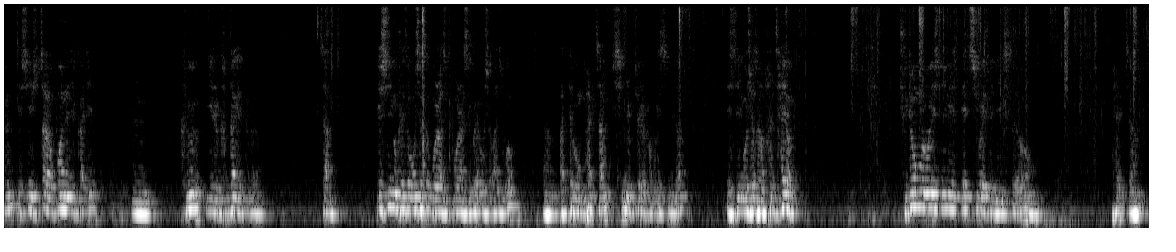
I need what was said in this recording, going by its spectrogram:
응? 예수님 십자가 못 박는 일까지 음, 그 일을 감당했던 거예요. 자, 예수님은 그래서 오셔서 뭘, 하시, 뭘 하신 거예요? 오셔가지고 어, 마태복음 8장 16절을 가보겠습니다. 예수님 오셔서 한 사역 주종으로 예수님이 내치고 했던 일이 있어요. 8장 음,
